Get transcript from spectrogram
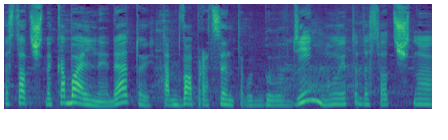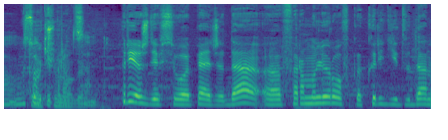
достаточно кабальные, да, то есть там 2% вот было в день, ну, это достаточно высокий Очень процент. много. Прежде всего, опять же, да, э, формулировка кредит в данном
